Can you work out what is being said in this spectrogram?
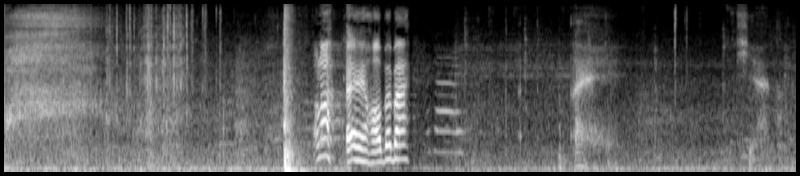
哇，好了，哎，好，拜拜，拜拜，哎，天哇，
